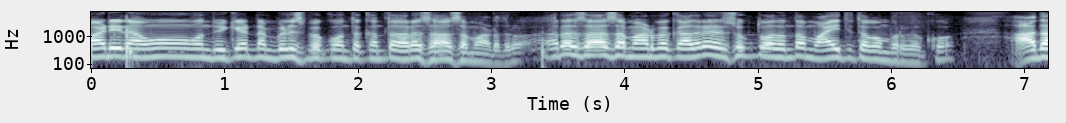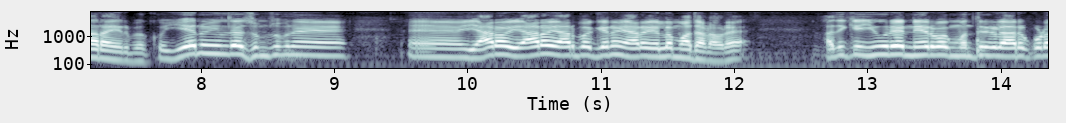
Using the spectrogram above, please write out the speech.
ಮಾಡಿ ನಾವು ಒಂದು ವಿಕೆಟ್ನ ಬೀಳಿಸ್ಬೇಕು ಅಂತಕ್ಕಂಥ ಹರಸಾಹಸ ಮಾಡಿದ್ರು. ಹರಸಾಹಸ ಮಾಡಬೇಕಾದ್ರೆ ಸೂಕ್ತವಾದಂಥ ಮಾಹಿತಿ ತೊಗೊಂಬರ್ಬೇಕು. ಆಧಾರ ಇರಬೇಕು. ಏನೂ ಇಲ್ಲದೆ ಸುಮ್ಮ ಸುಮ್ಮನೆ ಯಾರೋ ಯಾರೋ ಯಾರ ಬಗ್ಗೆನೋ ಯಾರೋ ಎಲ್ಲೋ ಮಾತಾಡೋರೆ ಅದಕ್ಕೆ ಇವರೇ ನೇರವಾಗಿ ಮಂತ್ರಿಗಳು ಯಾರು ಕೂಡ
